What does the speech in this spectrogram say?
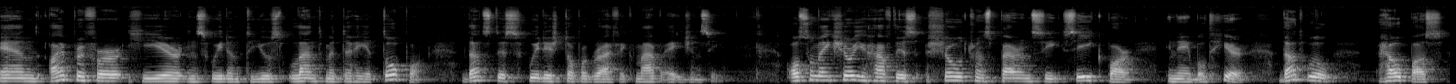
and I prefer here in Sweden to use Lantmäteriet Topo. That's the Swedish topographic map agency. Also make sure you have this show transparency seek bar enabled here. That will help us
